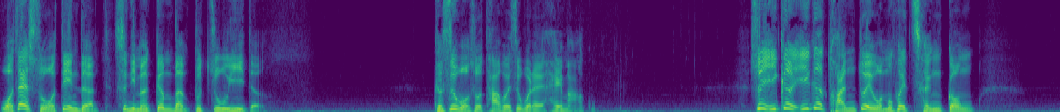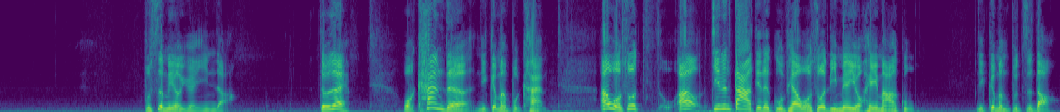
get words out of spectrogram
我在锁定的是你们根本不注意的，可是我说它会是未来的黑马股。所以，一个一个团队我们会成功，不是没有原因的，对不对？我看的你根本不看，啊，我说啊，今天大跌的股票，我说里面有黑马股，你根本不知道，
